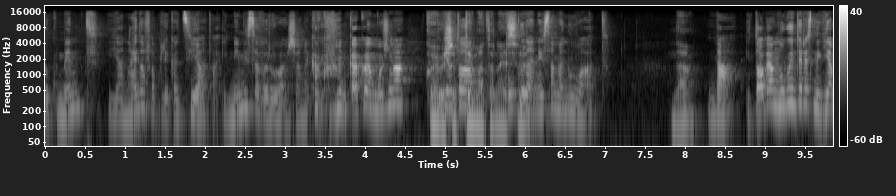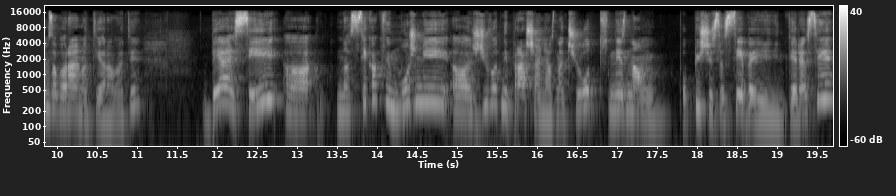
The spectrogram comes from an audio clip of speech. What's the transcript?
документ, ја најдов апликацијата и не ми се веруваше, некако како е можно Која беше темата на есеј? да не се менуваат. Да. Да, и тоа беа многу интересни, ги имам заборавено тие работи. Беа есеи на секакви можни а, животни прашања, значи од, не знам, опиши се себе и интереси,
